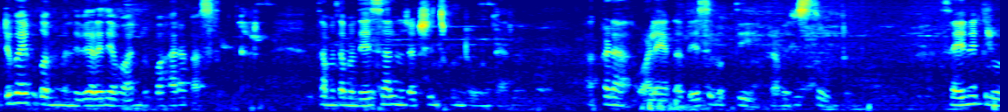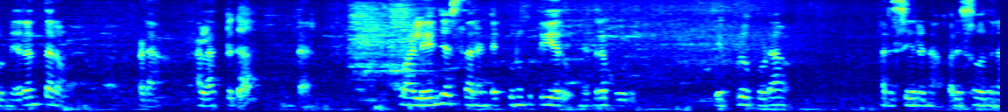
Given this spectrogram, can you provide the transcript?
ఇటువైపు కొంతమంది వీర జవాన్లు పహారా కాస్తూ ఉంటారు. తమ తమ దేశాలను రక్షించుకుంటూ ఉంటారు. అక్కడ వాళ్ళ యొక్క దేశభక్తి ప్రవహిస్తూ ఉంటుంది. సైనికులు నిరంతరం అక్కడ అలర్ట్గా ఉంటారు. వాళ్ళు ఏం చేస్తారంటే కునుకు తీయరు నిద్రపోరు. ఎప్పుడూ కూడా పరిశీలన పరిశోధన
